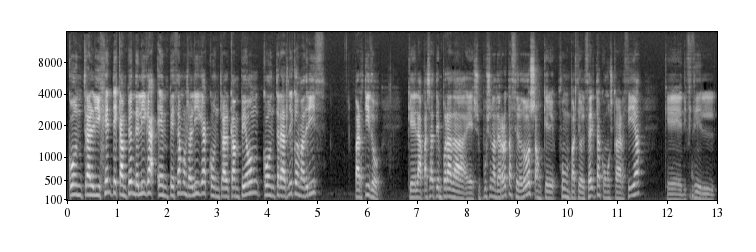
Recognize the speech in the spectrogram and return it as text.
Contra el vigente campeón de liga, empezamos la liga contra el campeón, contra el Atlético de Madrid. Partido que la pasada temporada eh, supuso una derrota 0-2, aunque fue un partido del Celta con Oscar García. Que difícil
